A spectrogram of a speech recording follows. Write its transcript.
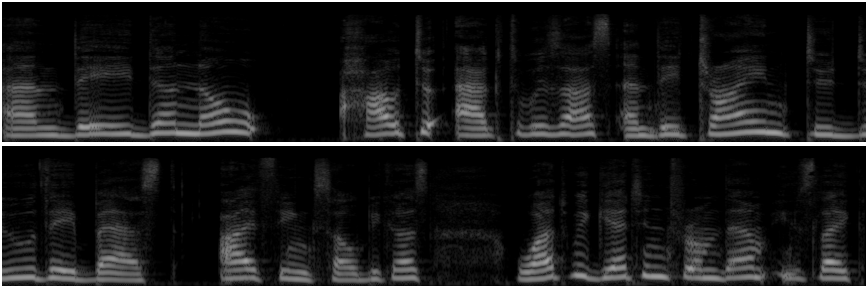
and they don't know how to act with us and they trying to do their best I think so because what we get in from them is like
